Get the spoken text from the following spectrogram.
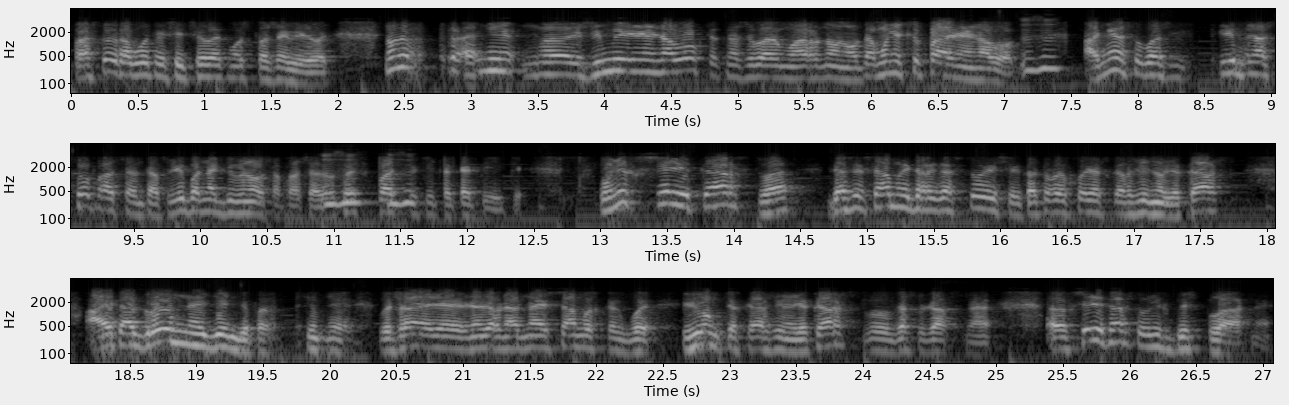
простой работающий человек может позавидовать. Ну, например, они э, земельный налог, так называемый Арнону, да, муниципальный налог, угу. они освобождены либо на 100%, либо на 90%, угу, то есть платят угу. какие-то копейки. У них все лекарства, даже самые дорогостоящие, которые входят в корзину лекарств, а это огромные деньги, мне. В Израиле, наверное, одна из самых как бы емких корзин лекарств государственная. Э, все лекарства у них бесплатные.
